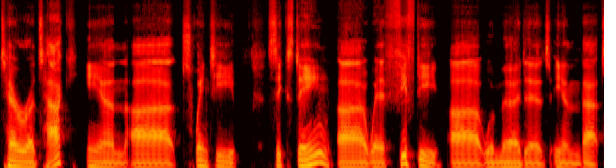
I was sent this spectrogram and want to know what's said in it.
terror attack in uh, 2016, uh, where 50 uh, were murdered in that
